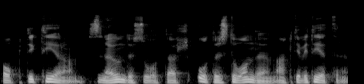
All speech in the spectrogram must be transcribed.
och diktera sina undersåtars återstående aktiviteter.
